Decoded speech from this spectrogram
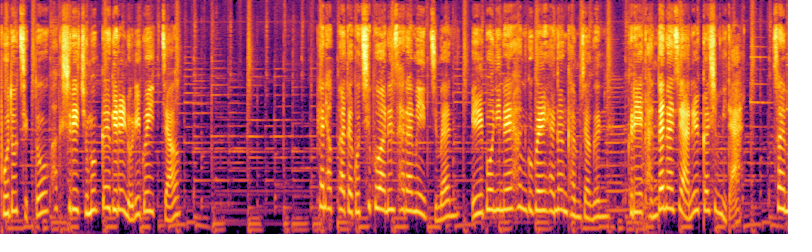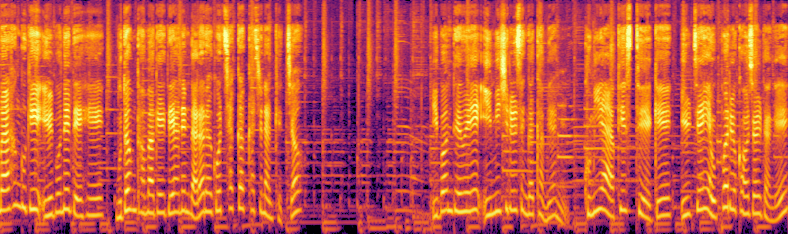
보도 측도 확실히 주목 끌기를 노리고 있죠. 편협하다고 치부하는 사람이 있지만 일본인의 한국을 향한 감정은 그리 간단하지 않을 것입니다. 설마 한국이 일본에 대해 무덤덤하게 대하는 나라라고 착각하진 않겠죠? 이번 대회의 이미지를 생각하면 구미야 아티스트에게 일제히 오퍼를 거절당해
